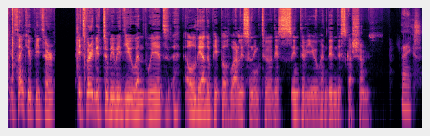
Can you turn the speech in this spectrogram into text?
Thank you, Peter. It's very good to be with you and with all the other people who are listening to this interview and in discussion. Thanks.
